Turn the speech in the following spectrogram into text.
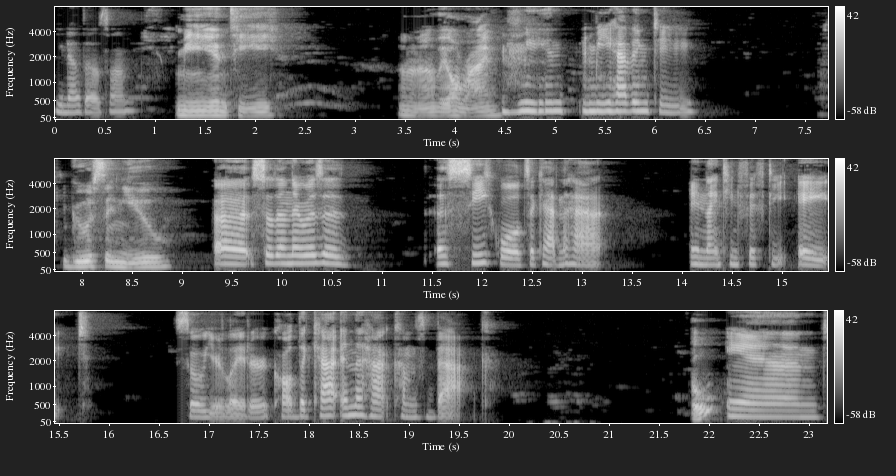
You know those ones? Me and tea. I don't know, they all rhyme. me and me having tea. Goose and you. Uh, so then there was a a sequel to Cat in the Hat in 1958. So a year later, called The Cat in the Hat Comes Back. Oh? and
